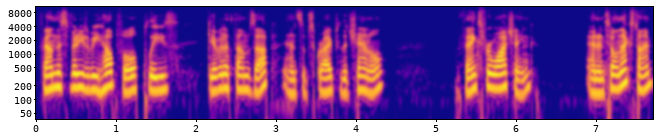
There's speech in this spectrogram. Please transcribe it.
found this video to be helpful, please give it a thumbs up and subscribe to the channel. Thanks for watching, and until next time,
